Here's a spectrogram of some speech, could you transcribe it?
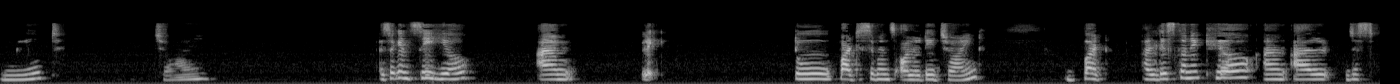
Mute. Join. As you can see here, I'm like two participants already joined, but I'll disconnect here and I'll just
